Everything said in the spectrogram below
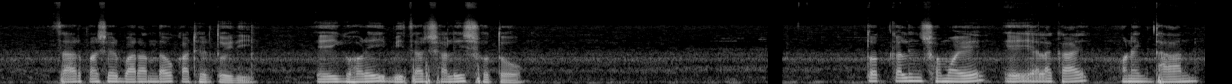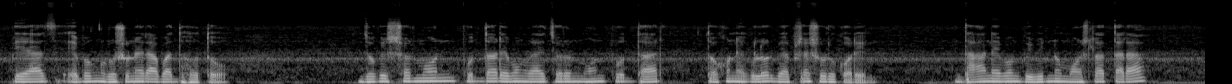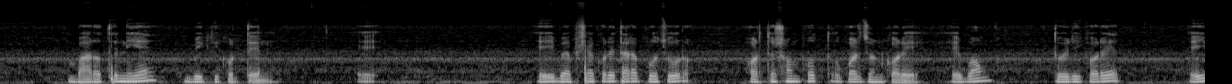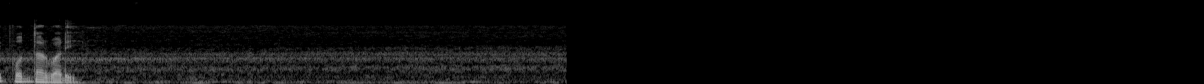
চারপাশের বারান্দাও কাঠের তৈরি। এই ঘরেই বিচার সালিশ হতো তৎকালীন সময়ে এই এলাকায় অনেক ধান, পেঁয়াজ এবং রসুনের আবাদ হতো। যোগেশ্বর মোহন পোদ্দার এবং রায়চরণ মোহন পোদ্দার তখন এগুলোর ব্যবসা শুরু করেন। ধান এবং বিভিন্ন মশলা তারা ভারতে নিয়ে বিক্রি করতেন। এই ব্যবসা করে তারা প্রচুর অর্থ সম্পদ উপার্জন করে এবং তৈরি করে এই পোদ্দার বাড়ি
